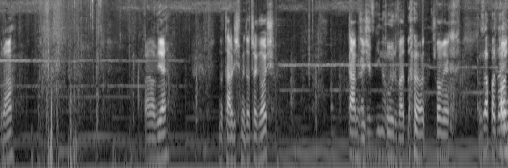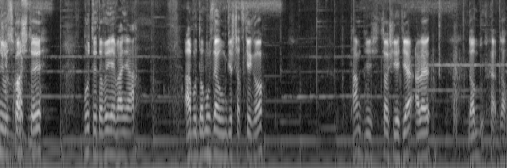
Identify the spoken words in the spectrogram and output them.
Dobra. Panowie, dotarliśmy do czegoś. Tam gdzieś, kurwa, no, człowiek Zapadajcie poniósł koszty, buty do wyjebania albo do Muzeum Bieszczadzkiego. Tam gdzieś coś jedzie, ale dom, dom,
